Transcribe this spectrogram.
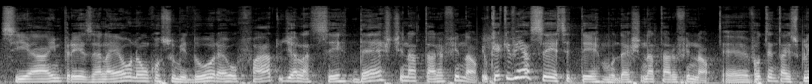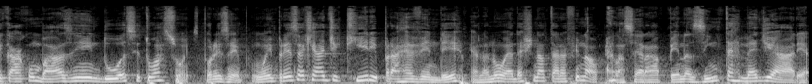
se a empresa ela é ou não consumidora é o fato de ela ser destinatária final. E o que, é que vem a ser esse termo destinatário final? É, vou tentar explicar com base em duas situações. Por exemplo, uma empresa que adquire para revender, ela não é destinatária final, ela será apenas intermediária.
